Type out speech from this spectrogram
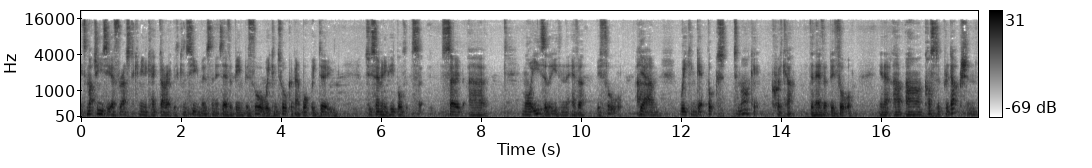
it's much easier for us to communicate direct with consumers than it's ever been before. We can talk about what we do to so many people so, so uh, more easily than ever before. Yeah. Um, we can get books to market quicker than ever before. You know, our, our cost of production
